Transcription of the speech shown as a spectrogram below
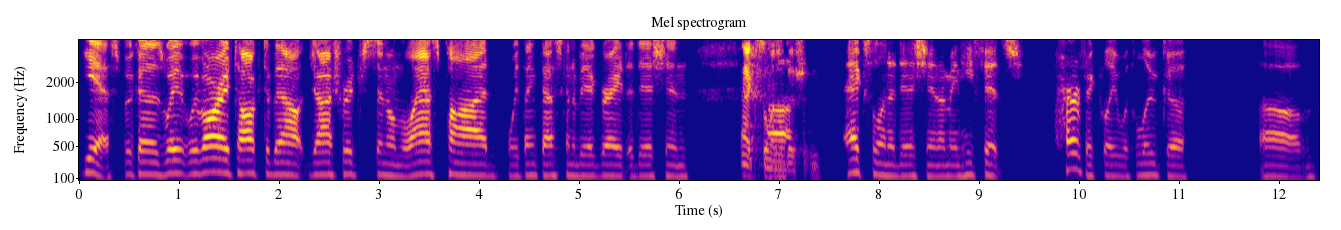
Yes, because we we've already talked about Josh Richardson on the last pod. We think that's going to be a great addition. Excellent uh, addition. Excellent addition. I mean, he fits perfectly with Luka um,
